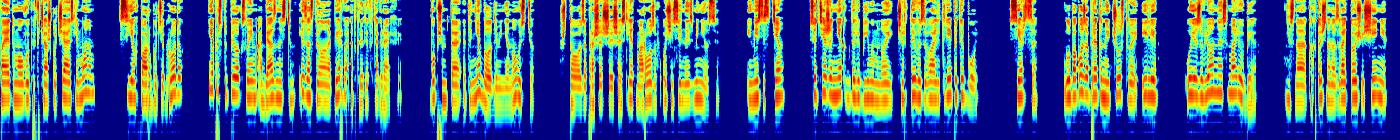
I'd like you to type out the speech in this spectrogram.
Поэтому, выпив чашку чая с лимоном, съев пару бутербродов, я приступила к своим обязанностям и застыла на первой открытой фотографии. В общем-то, это не было для меня новостью, что за прошедшие шесть лет Морозов очень сильно изменился. И вместе с тем, все те же некогда любимые мной черты вызывали трепет и боль. Сердце, глубоко запрятанные чувства или уязвленное самолюбие. Не знаю, как точно назвать то ощущение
